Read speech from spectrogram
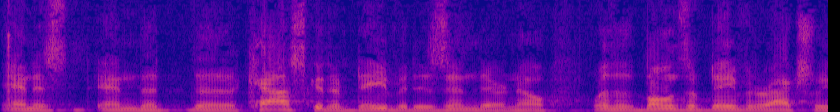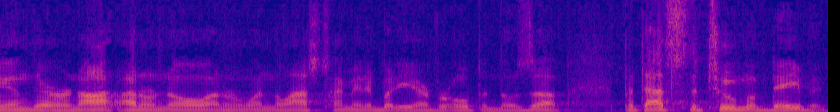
And, it's, and the, the casket of David is in there. Now, whether the bones of David are actually in there or not, I don't know. I don't know when the last time anybody ever opened those up. But that's the tomb of David.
